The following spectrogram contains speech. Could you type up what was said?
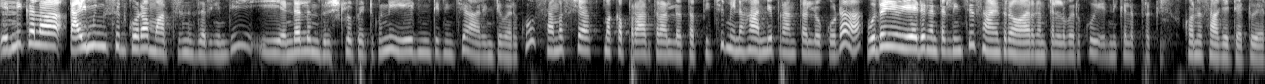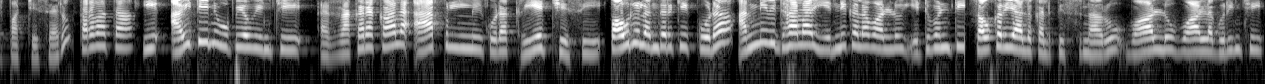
ఎన్నికల టైమింగ్స్ కూడా మార్చడం జరిగింది. ఈ ఎండలను దృష్టిలో పెట్టుకుని ఏడింటి నుంచి ఆరింటి వరకు సమస్యాత్మక ప్రాంతాల్లో తప్పించి మినహా అన్ని ప్రాంతాల్లో కూడా ఉదయం ఏడు గంటల నుంచి సాయంత్రం ఆరు గంటల వరకు ఎన్నికల ప్రక్రియ కొనసాగేటట్టు ఏర్పాటు చేశారు. తర్వాత ఈ ఐటీని ఉపయోగించి రకరకాల యాప్ల్ని కూడా క్రియేట్ చేసి పౌరులందరికీ కూడా అన్ని విధాల ఎన్నికల వాళ్ళు ఎటువంటి సౌకర్యాలు కల్పిస్తున్నారు. వాళ్ళు వాళ్ళ గురించి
